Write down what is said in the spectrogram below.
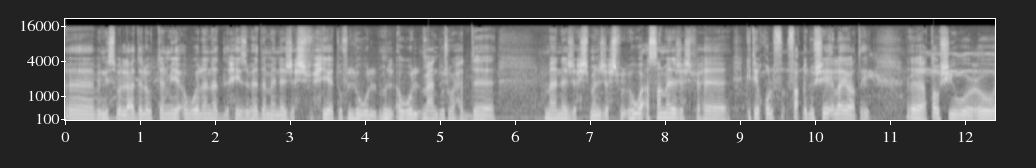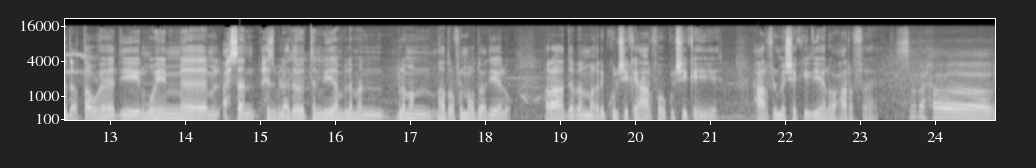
آه، بالنسبة للعدالة والتنمية اولا هذا الحزب هذا ما نجحش في حياته في الأول من الأول ما عندوش واحد ما نجحش ما نجحش. هو أصلا ما نجحش في كي تيقول فاقد شيء لا يعطي. آه، عطاو شي وعود عطاو هذه المهم آه، من الأحسن حزب العدالة والتنمية بلا ما بلا ما نهضروا في الموضوع ديالو. راه دابا المغرب كل شيء كيعرفوا كل شيء كيعرف المشاكل ديالو عارف الصراحه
